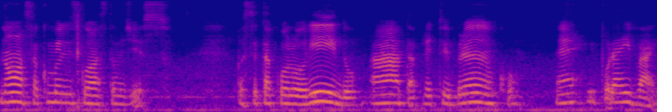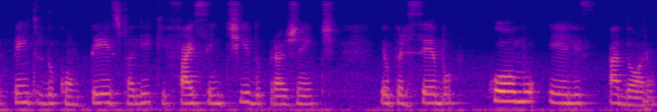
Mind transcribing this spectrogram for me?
Nossa, como eles gostam disso. Você tá colorido? Ah, tá preto e branco né? E por aí vai. Dentro do contexto ali que faz sentido para a gente, eu percebo como eles adoram.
